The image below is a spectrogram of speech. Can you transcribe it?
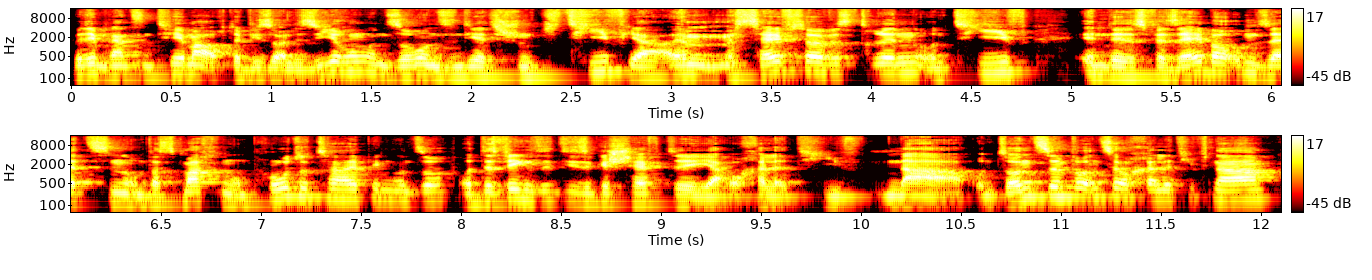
mit dem ganzen Thema auch der Visualisierung und so und sind jetzt schon tief ja im Self-Service drin und tief in das wir selber umsetzen und was machen und Prototyping und so. Und deswegen sind diese Geschäfte ja auch relativ nah. Und sonst sind wir uns ja auch relativ nah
